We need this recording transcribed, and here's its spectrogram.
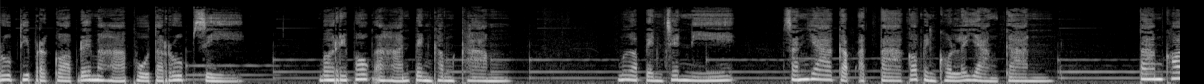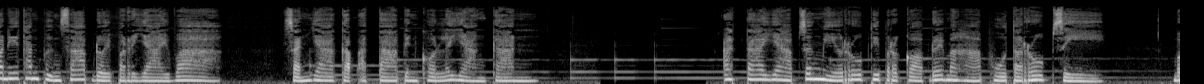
รูปที่ประกอบด้วยมหาภูตรูปสี่บริโภคอาหารเป็นคำคำเมื่อเป็นเช่นนี้ สัญญากับอัตตาก็เป็นคนละอย่างกัน ตามข้อนี้ท่านพึงทราบโดยปริยายว่า สัญญากับอัตตาเป็นคนละอย่างกัน อัตตาหยาบซึ่งมีรูปที่ประกอบด้วยมหาภูตรูปสี่บ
